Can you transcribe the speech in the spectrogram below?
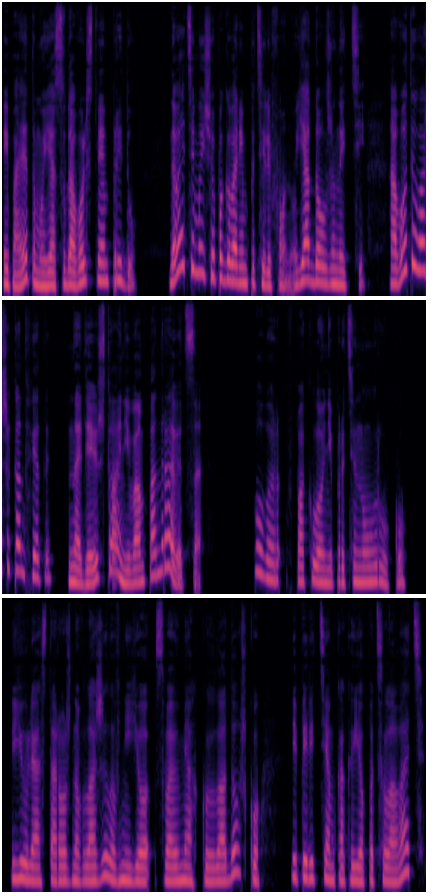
и поэтому я с удовольствием приду. Давайте мы еще поговорим по телефону. Я должен идти. А вот и ваши конфеты. Надеюсь, что они вам понравятся». Повар в поклоне протянул руку. Юля осторожно вложила в нее свою мягкую ладошку, и перед тем, как ее поцеловать,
